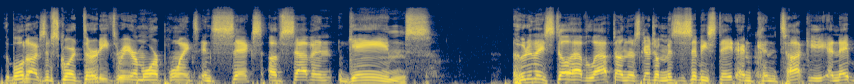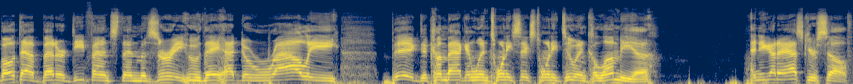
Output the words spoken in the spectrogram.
The Bulldogs have scored 33 or more points in six of seven games. Who do they still have left on their schedule? Mississippi State and Kentucky, and they both have better defense than Missouri, who they had to rally big to come back and win 26 22 in Columbia. And you got to ask yourself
